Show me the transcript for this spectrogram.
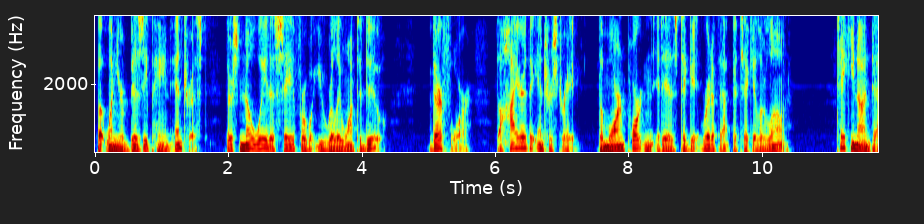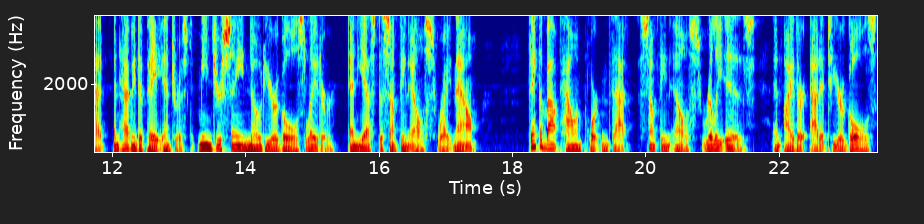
But when you're busy paying interest, there's no way to save for what you really want to do. Therefore, the higher the interest rate, the more important it is to get rid of that particular loan. Taking on debt and having to pay interest means you're saying no to your goals later and yes to something else right now. Think about how important that something else really is and either add it to your goals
